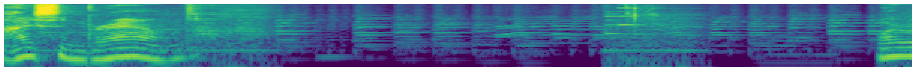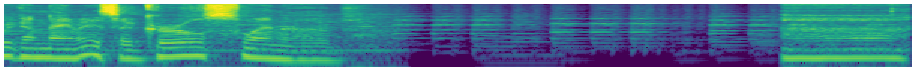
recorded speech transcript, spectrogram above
Ice and ground. What are we gonna name it? It's a girl Swinub. Uh,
